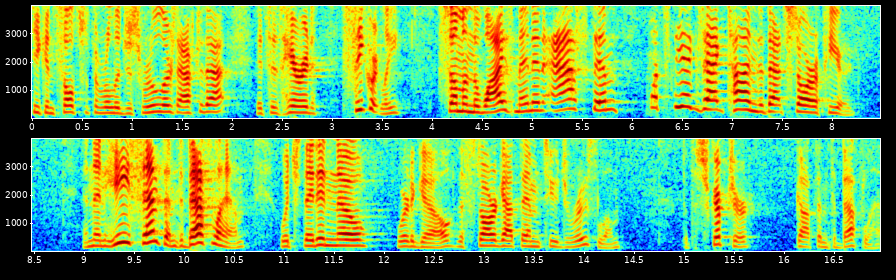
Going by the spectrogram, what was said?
He consults with the religious rulers after that. It says Herod secretly summoned the wise men and asked them, What's the exact time that that star appeared? And then he sent them to Bethlehem, which they didn't know where to go. The star got them to Jerusalem, but the scripture got them to Bethlehem.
